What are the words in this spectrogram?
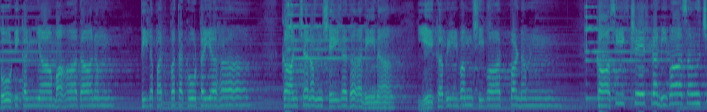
कोटिकन्या महादानम् तिलपर्वतकोटयः काञ्चनम् शैलदानेन एकबिल्वम् शिवार्पणम्। काशीक्षेत्रनिवासौ च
